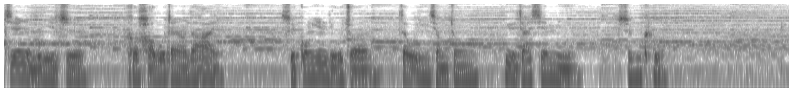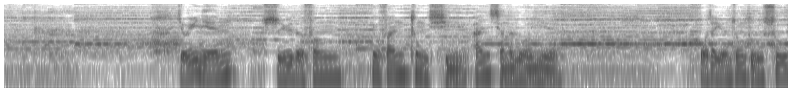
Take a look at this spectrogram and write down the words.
坚韧的意志和毫不张扬的爱，随光阴流转，在我印象中越加鲜明、深刻。有一年，十月的风又翻动起安详的落叶。我在园中读书，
